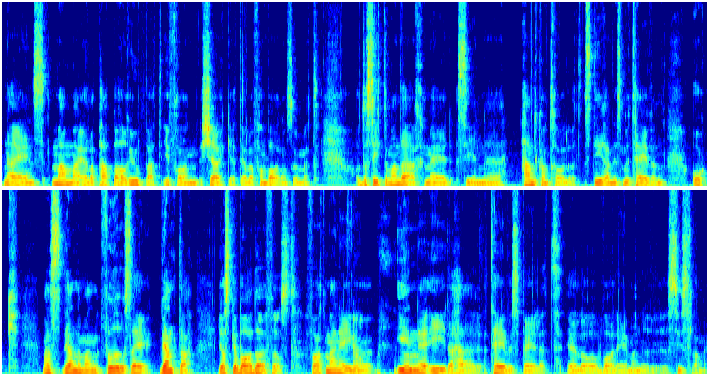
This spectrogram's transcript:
när ens mamma eller pappa har ropat ifrån köket eller från vardagsrummet. Och då sitter man där med sin eh, handkontroll och stirrandes mot tvn och man, det enda man får ur sig är vänta, jag ska bara dö först. För att man är ju Ja. inne i det här tv-spelet eller vad det är man nu sysslar med.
